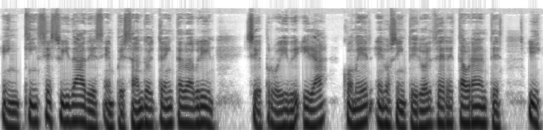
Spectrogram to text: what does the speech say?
En 15 ciudades, empezando el 30 de abril, se prohibirá comer en los interiores de restaurantes y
